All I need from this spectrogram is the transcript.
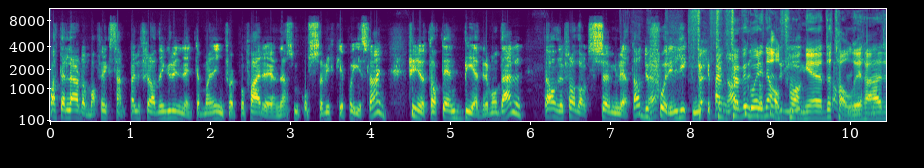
og etter lærdommer f.eks. fra den grunnrente man har innført på Færøyene, som også virker på Island, finner ut at det er en bedre modell. Det er andre fradragsmuligheter. Du får inn like mye penger. Før vi går inn i altfor mange detaljer her,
